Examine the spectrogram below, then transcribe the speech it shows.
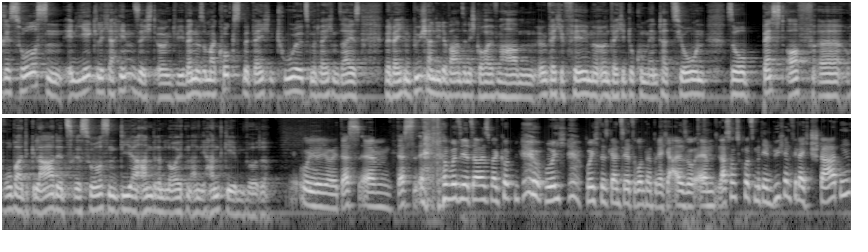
Ressourcen in jeglicher Hinsicht irgendwie, wenn du so mal guckst, mit welchen Tools, mit welchen, sei es, mit welchen Büchern, die dir wahnsinnig geholfen haben, irgendwelche Filme, irgendwelche Dokumentation, so best of äh, Robert Gladitz Ressourcen, die er anderen Leuten an die Hand geben würde. Uiuiui, das, ähm, das, da muss ich jetzt auch erstmal gucken, wo ich, wo ich das Ganze jetzt runterbreche. Also, ähm, lass uns kurz mit den Büchern vielleicht starten.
